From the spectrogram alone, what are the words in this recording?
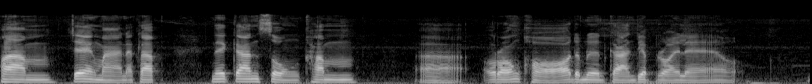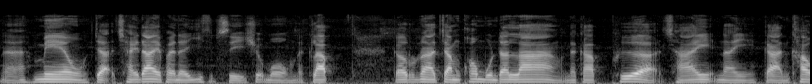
ความแจ้งมานะครับ ในการส่งคำร้องขอดำเนินการเรียบร้อยแล้วนะเมลจะใช้ได้ภายใน 24 ชั่วโมงนะครับกรุณาจำข้อมูลด้านล่างนะครับ เพื่อใช้ในการเข้า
